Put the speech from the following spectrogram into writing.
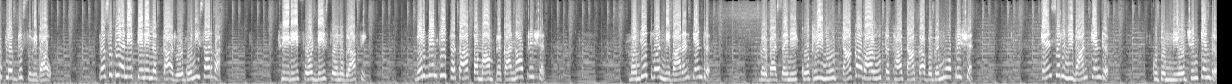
ઉપલબ્ધ સુવિધાઓ. પ્રસૂતિ અને તેને લગતા રોગોની સારવાર. Three D four D sonography. દૂરબીનથી થતા તમામ પ્રકારના ઓપરેશન. વંધ્યત્વ નિવારણ કેન્દ્ર. ગર્ભાશયની કોથળીનું ટાંકાવાળું તથા ટાંકા વગરનું ઓપરેશન. કેન્સર નિદાન કેન્દ્ર. કુટુંબ નિયોજન કેન્દ્ર.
